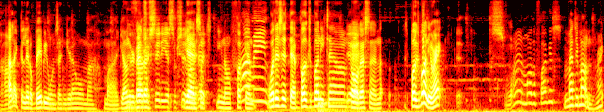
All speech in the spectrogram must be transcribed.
Uh-huh. I like the little baby ones I can get on with my my younger Adventure daughter. City or some shit Yeah, like so that. you know, fucking. mean- what is it? That Bugs Bunny Town? Yeah. Oh, that's an. It's Bugs Bunny, right? It's One of them motherfuckers. Magic Mountain, right?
